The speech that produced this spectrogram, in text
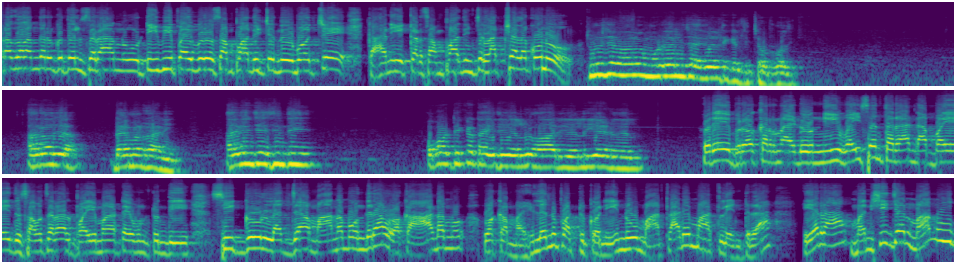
ప్రజలందరికీ తెలుసురా. నువ్వు టీవీ పైపు సంపాదించింది వచ్చే కానీ ఇక్కడ సంపాదించే లక్షల కోలు. టూరిజం వాళ్ళకి మూడు వేల నుంచి ఐదు వేల టికెట్లు ఇచ్చావు రోజుకి ఆ రోజు డైమండ్ రాణి. అవి ఏం చేసింది? ఒక టికెట్ ఐదు వేలు ఆరు వేలు ఏడు వేలు. ఒరే బ్రోకర్ నాయుడు నీ వయసు ఎంతరా డెబ్బై ఐదు సంవత్సరాల పై మాటే ఉంటుంది. సిగ్గు లజ్జ మానం ఉందిరా. ఒక ఆడము ఒక మహిళను పట్టుకొని నువ్వు మాట్లాడే మాటలేంటిరా? ఏరా మనిషి జన్మ నువ్వు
